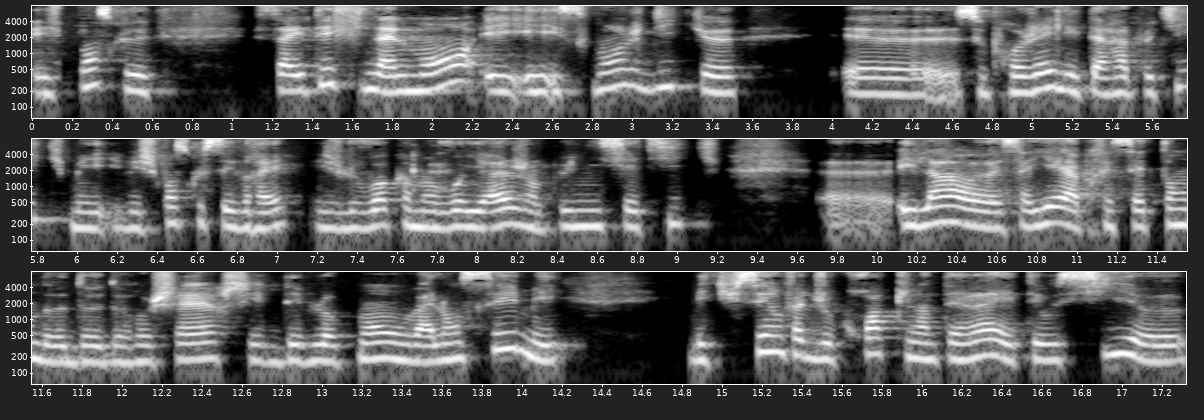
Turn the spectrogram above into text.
Et je pense que ça a été finalement, et, et souvent je dis que euh, ce projet il est thérapeutique, mais, mais je pense que c'est vrai, et je le vois comme un voyage un peu initiatique. Euh, et là, euh, ça y est, après sept ans de, de, de, recherche et de développement, on va lancer, mais mais tu sais, en fait, je crois que l'intérêt a été aussi euh,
